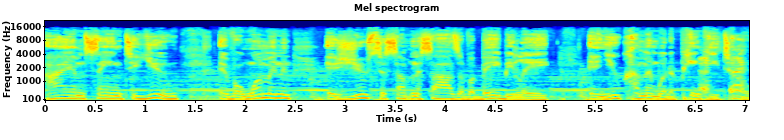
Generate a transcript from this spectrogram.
I am saying to you, if a woman is used to something the size of a baby leg and you come in with a pinky toe,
